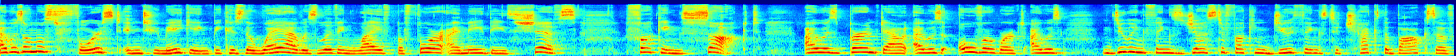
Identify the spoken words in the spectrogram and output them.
I was almost forced into making because the way I was living life before I made these shifts fucking sucked. I was burnt out. I was overworked. I was doing things just to fucking do things to check the box of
